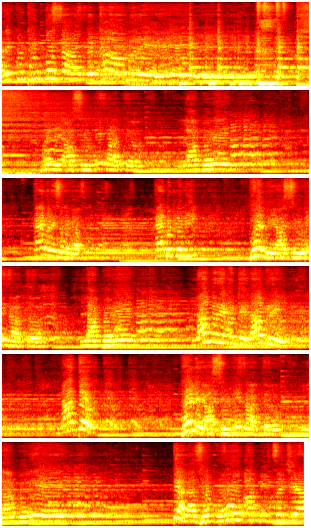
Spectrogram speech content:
अरे कुठून सांग ठाम रे आसुदी नात लांबरे काय म्हणायचं बघा? काय म्हटलं मी? भले आसुदी नात लांबरे लांबरे म्हणते लांबरे नात. भले आसुदी नात लांबरे त्याला झोपू आम्ही ज्या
